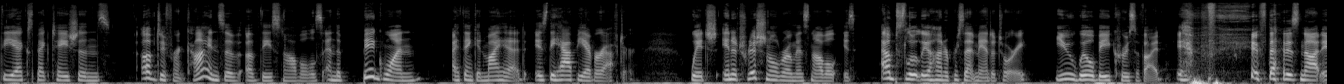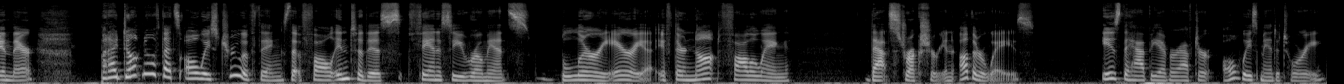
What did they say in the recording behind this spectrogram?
the expectations of different kinds of, of these novels? And the big one, I think, in my head, is the happy ever after, which in a traditional romance novel is absolutely 100% mandatory. You will be crucified if, if that is not in there. But I don't know if that's always true of things that fall into this fantasy romance blurry area. If they're not following that structure in other ways, is the happy ever after always mandatory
